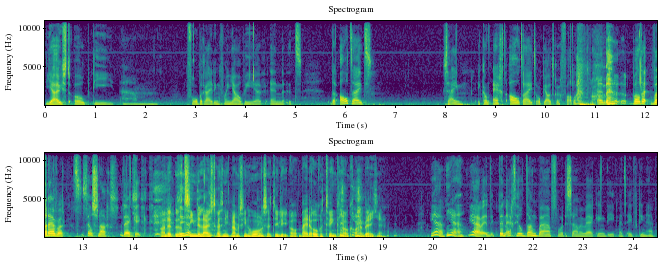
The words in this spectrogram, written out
juist ook die um, voorbereiding van jou weer en het er altijd zijn. Ik kan echt altijd op jou terugvallen. Oh. En whatever. Zelfs s'nachts, denk ik. Oh, dat, dat zien de luisteraars niet, maar misschien horen ze het. Jullie beide ogen twinkelen ook gewoon een beetje. Ja. Ja. ja, ik ben echt heel dankbaar voor de samenwerking die ik met Evelien heb.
